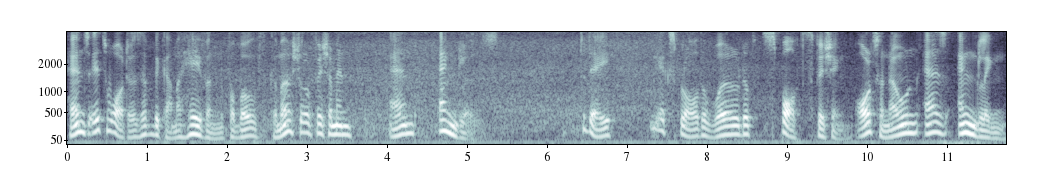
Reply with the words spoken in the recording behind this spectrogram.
Hence its waters have become a haven for both commercial fishermen and anglers. Today we explore the world of sports fishing, also known as angling.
